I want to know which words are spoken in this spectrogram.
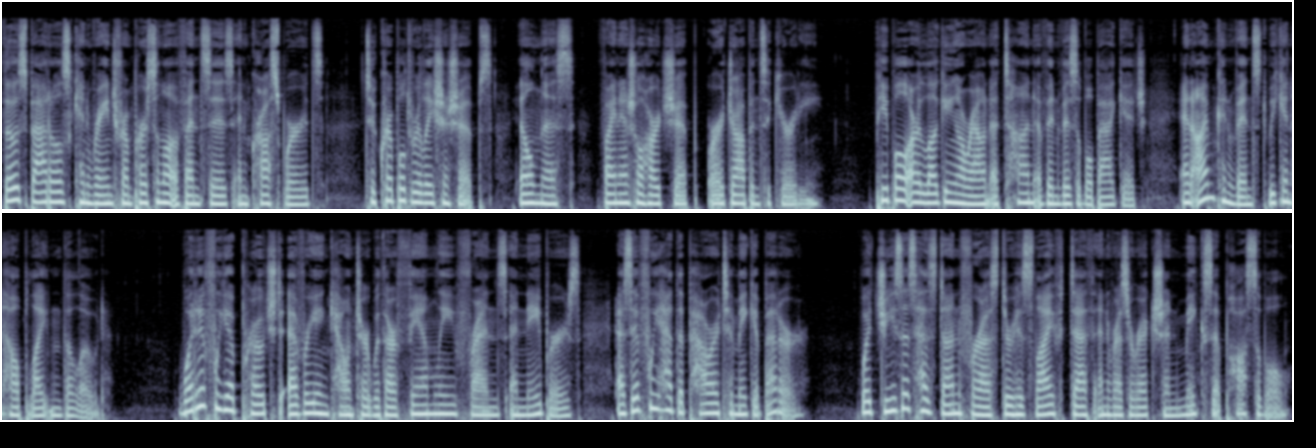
Those battles can range from personal offenses and crosswords to crippled relationships, illness, financial hardship, or a job insecurity. People are lugging around a ton of invisible baggage, and I'm convinced we can help lighten the load. What if we approached every encounter with our family, friends, and neighbors as if we had the power to make it better? What Jesus has done for us through his life, death, and resurrection makes it possible.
